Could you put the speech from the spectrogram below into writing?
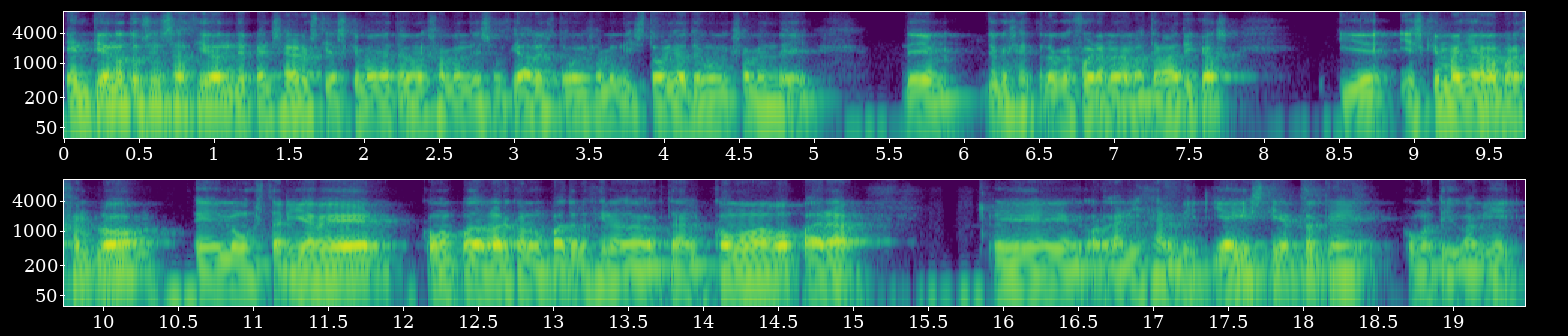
entiendo tu sensación de pensar, hostia, es que mañana tengo un examen de sociales, tengo un examen de historia, tengo un examen de, de yo qué sé, de lo que fuera, ¿no? De matemáticas. Y, y es que mañana, por ejemplo, eh, me gustaría ver cómo puedo hablar con un patrocinador, tal, cómo hago para eh, organizarme. Y ahí es cierto que, como te digo, a mí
